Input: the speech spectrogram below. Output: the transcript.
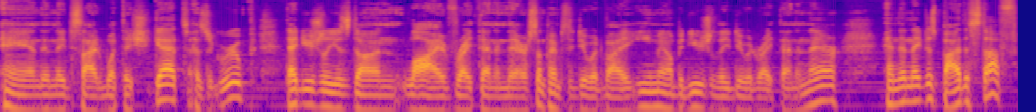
and then they decide what they should get as a group. That usually is done live right then and there. Sometimes they do it via email, but usually they do it right then and there. And then they just buy the stuff.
